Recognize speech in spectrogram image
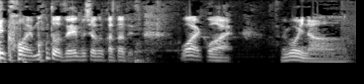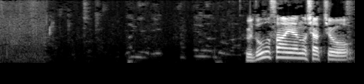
い怖い、元税務署の方です。怖い怖い。すごいな。不動産屋の社長。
